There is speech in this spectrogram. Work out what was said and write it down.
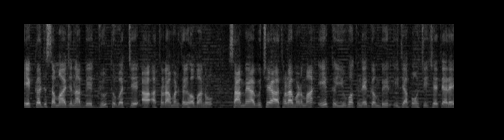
એક જ સમાજના બે જૂથ વચ્ચે આ અથડામણ થઈ હોવાનું સામે આવ્યું છે. આ અથડામણમાં એક યુવકને ગંભીર ઈજા પહોંચી છે ત્યારે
